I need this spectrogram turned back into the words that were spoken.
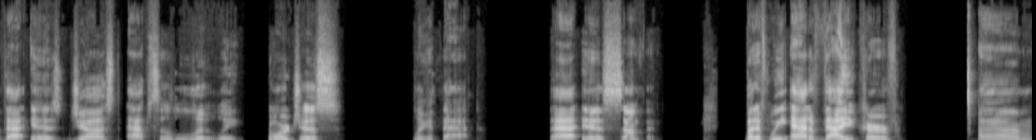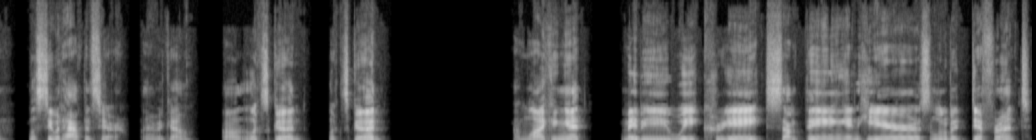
that is just absolutely gorgeous. Look at that. That is something. But if we add a value curve, um, let's see what happens here. There we go. Oh, it looks good. Looks good. I'm liking it. Maybe we create something in here that's a little bit different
